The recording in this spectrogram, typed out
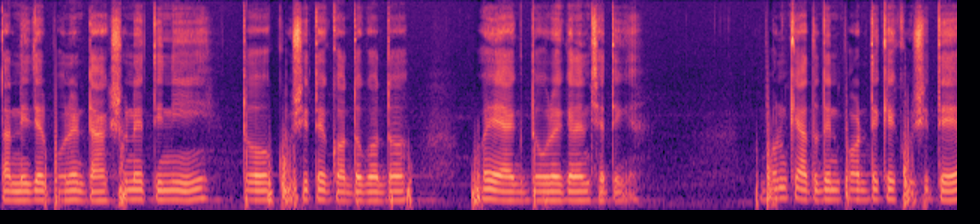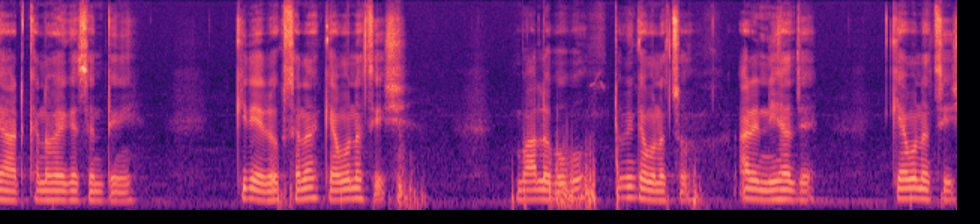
তার নিজের বোনের ডাক শুনে তিনি তো খুশিতে গদ গদ হয়ে এক দৌড়ে গেলেন সেদিকে। বোনকে এতদিন পর দেখে খুশিতে আটখানা হয়ে গেছেন তিনি। কিরে রোকসানা, কেমন আছিস? ভালো বাবু, তুমি কেমন আছো? আরে নিহাজে কেমন আছিস?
